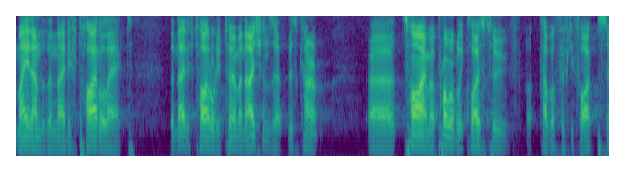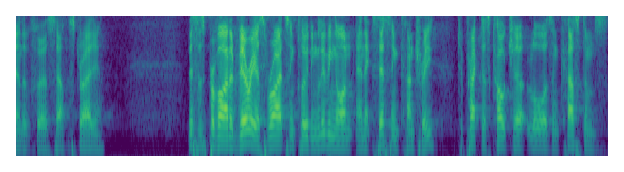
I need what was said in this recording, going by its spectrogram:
made under the Native Title Act. The Native Title determinations at this current uh, time are probably close to cover 55% of uh, South Australia. This has provided various rights, including living on and accessing country, to practice culture, laws, and customs.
